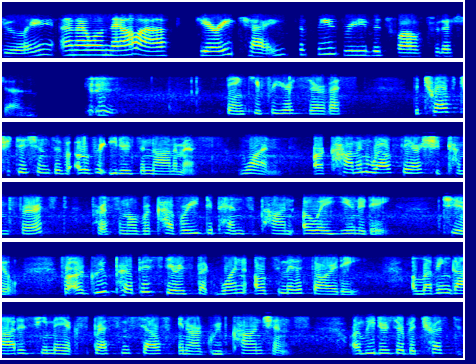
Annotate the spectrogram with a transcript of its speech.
Julie. And I will now ask Jerry K. to please read the 12 traditions. Thank you for your service. The 12 traditions of Overeaters Anonymous. 1. Our common welfare should come first. Personal recovery depends upon OA unity. 2. For our group purpose, there is but one ultimate authority a loving God as he may express himself in our group conscience. Our leaders are but trusted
